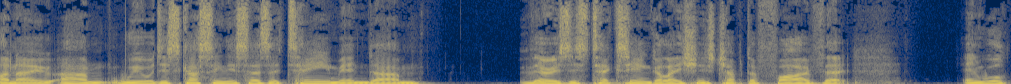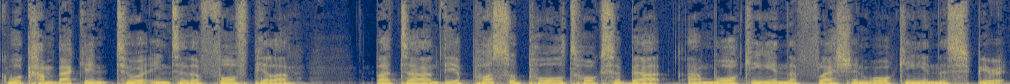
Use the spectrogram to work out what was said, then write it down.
I know um, we were discussing this as a team, and um, there is this text here in Galatians chapter five that, and we'll we'll come back into it into the fourth pillar. But um, the Apostle Paul talks about um, walking in the flesh and walking in the spirit.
